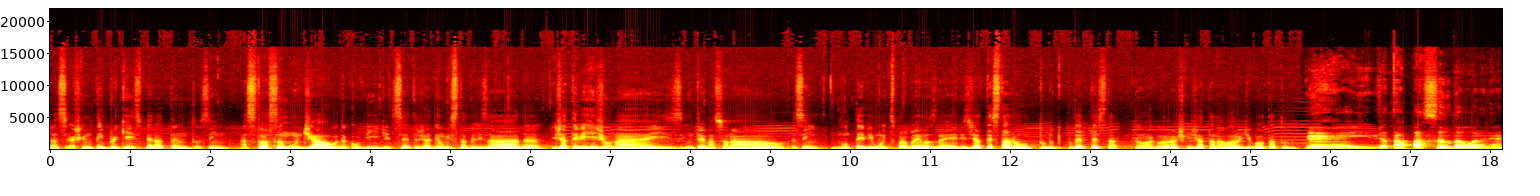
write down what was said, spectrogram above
Assim, Acho que não tem por que esperar tanto, assim. A situação mundial da Covid, etc, já deu uma estabilizada. Já teve regionais, internacional. Assim, não teve muitos problemas, né? Eles já testaram tudo que puderam testar. Então agora acho que já tá na hora de voltar tudo. É, e já tá passando da hora, né?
